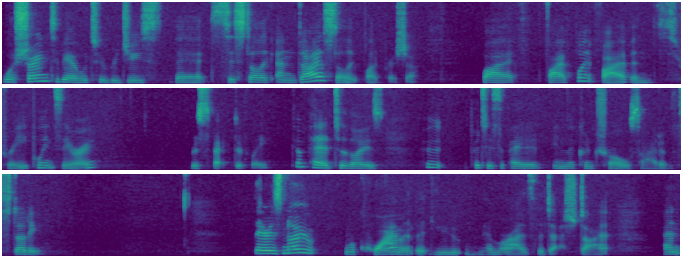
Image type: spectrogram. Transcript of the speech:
were shown to be able to reduce their systolic and diastolic blood pressure by 5.5 and 3.0 respectively, compared to those who participated in the control side of the study. There is no requirement that you memorize the DASH diet, and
